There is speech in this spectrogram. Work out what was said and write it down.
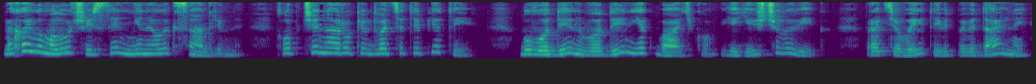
Михайло молодший син Ніни Олександрівни, хлопчина років 25, був один в один, як батько, її ж чоловік. Працьовитий, відповідальний,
